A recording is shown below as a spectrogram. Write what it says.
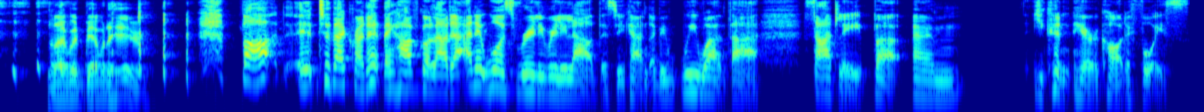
and I would be able to hear him. But it, to their credit, they have got louder, and it was really, really loud this weekend. I mean, we weren't there, sadly, but um, you couldn't hear a Cardiff voice.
